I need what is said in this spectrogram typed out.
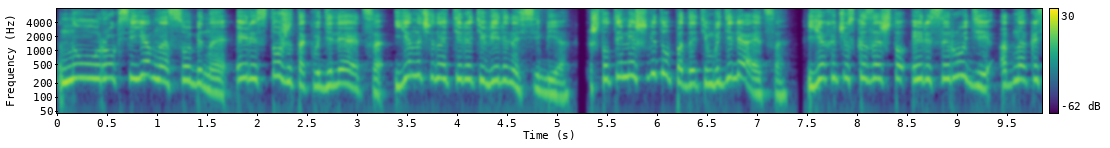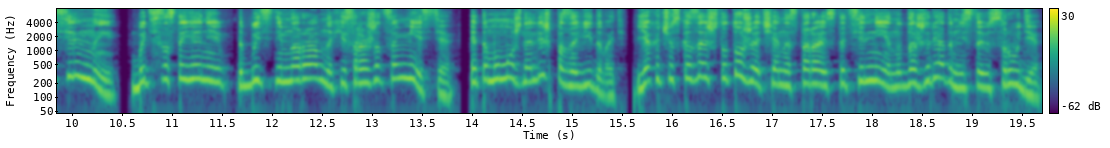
Ну, Рокси явно особенная, Эрис тоже так выделяется. Я начинаю терять уверенность в себе. Что ты имеешь в виду под этим выделяется? Я хочу сказать, что Эрис и Руди, однако, сильны. Быть в состоянии быть с ним на равных и сражаться вместе. Этому можно лишь позавидовать. Я хочу сказать, что тоже отчаянно стараюсь стать сильнее, но даже рядом не стою с Руди.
